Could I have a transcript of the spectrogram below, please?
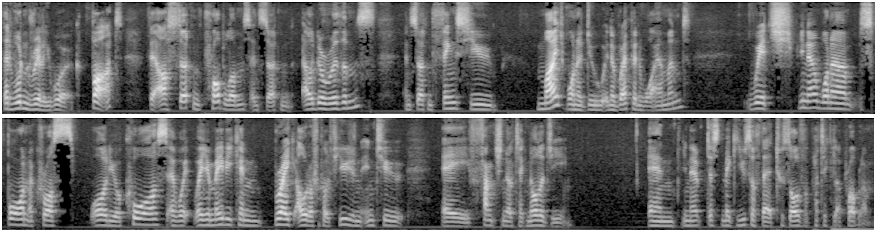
That wouldn't really work. But there are certain problems and certain algorithms and certain things you might want to do in a web environment which you know want to spawn across all your cores and wh- where you maybe can break out of Cold Fusion into a functional technology and you know just make use of that to solve a particular problem.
